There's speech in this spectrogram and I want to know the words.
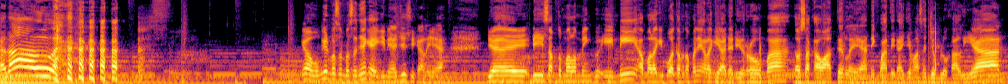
nggak tahu. Ya mungkin pesan-pesannya kayak gini aja sih kali ya. Di, di Sabtu malam minggu ini, apalagi buat teman-teman yang lagi ada di rumah, nggak usah khawatir lah ya. Nikmatin aja masa jomblo kalian.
